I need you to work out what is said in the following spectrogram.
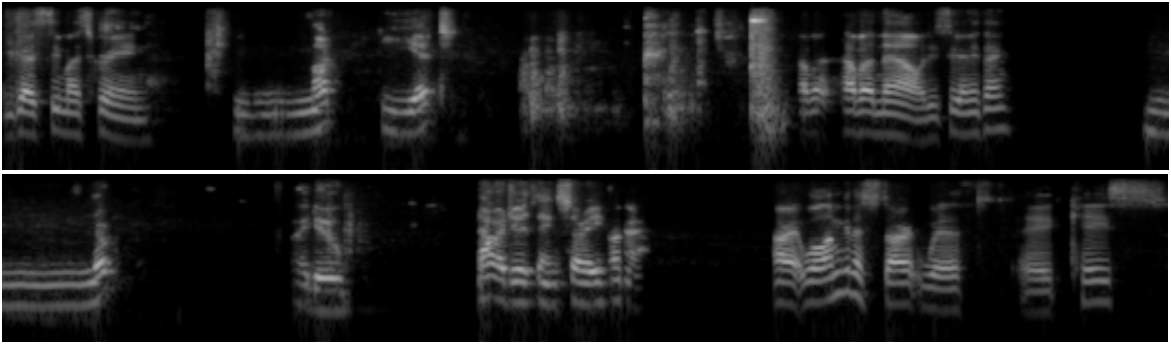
You guys see my screen? Not yet. How about how about now? Do you see anything? Mm, Nope. I do. Now I do things, sorry. Okay. All right. Well, I'm going to start with a case.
